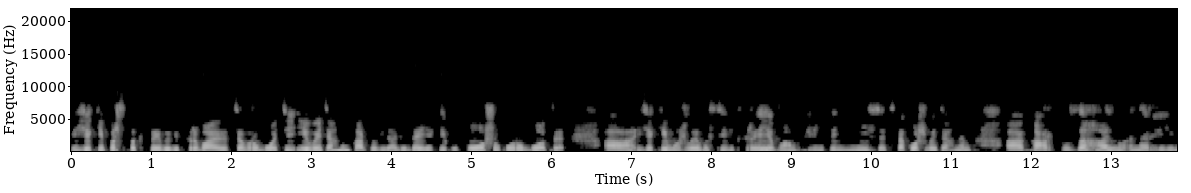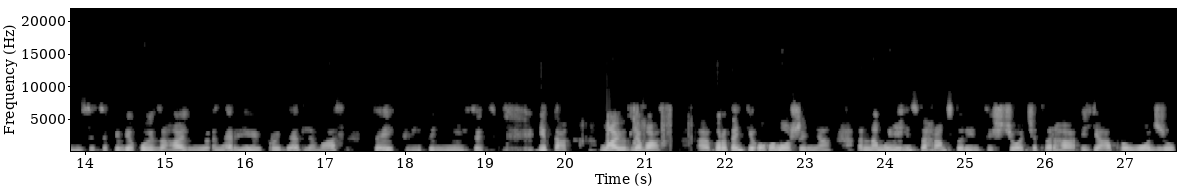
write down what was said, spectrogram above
які перспективи відкриваються в роботі, і витягнемо карту для людей, які у пошуку роботи. А, які можливості відкриє вам квітень місяць. Також витягнемо карту загальну енергію місяця, під якою загальною енергією пройде для вас цей квітень місяць. І так, маю для вас коротенькі оголошення на моїй інстаграм-сторінці. Щочетверга я проводжу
